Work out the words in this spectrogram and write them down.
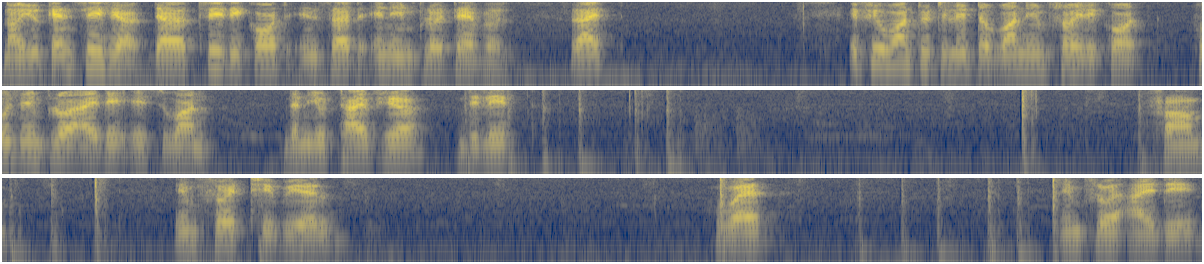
Now you can see here there are three records insert in employee table right? If you want to delete the one employee record whose employee ID is 1 then you type here delete from employee TBL where employee ID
